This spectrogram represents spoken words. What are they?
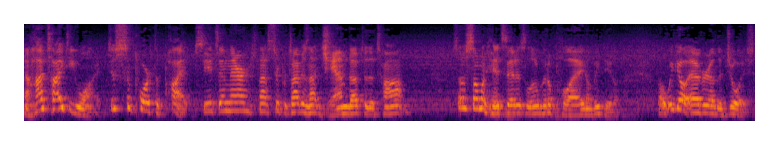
Now, how tight do you want it? Just support the pipe. See, it's in there. It's not super tight. It's not jammed up to the top. So if someone hits it, it's a little bit of play. No big deal. But we go every other joist.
